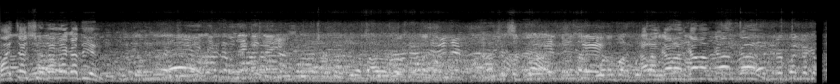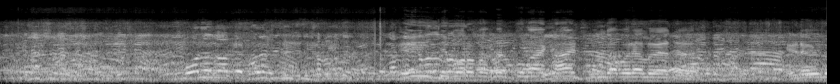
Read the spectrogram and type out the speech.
ভাই টাকা দিন এই যে বড় মাপের পোলায় খায়, ঠুঙ্গা বইরা লয়ে যায়। এটা হইল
